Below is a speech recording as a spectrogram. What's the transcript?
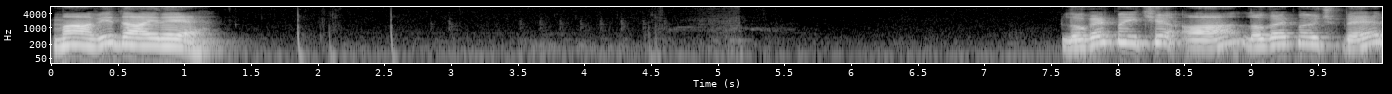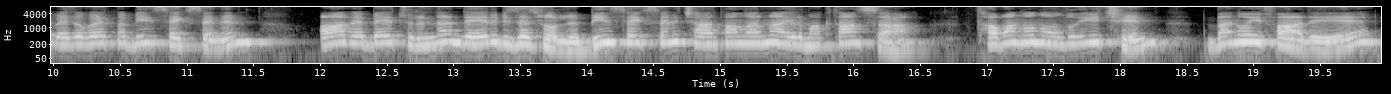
mavi daireye. Logaritma 2a, logaritma 3b ve logaritma 1080'in a ve b türünden değeri bize soruluyor. 1080'i çarpanlarına ayırmaktansa taban 10 olduğu için ben o ifadeyi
